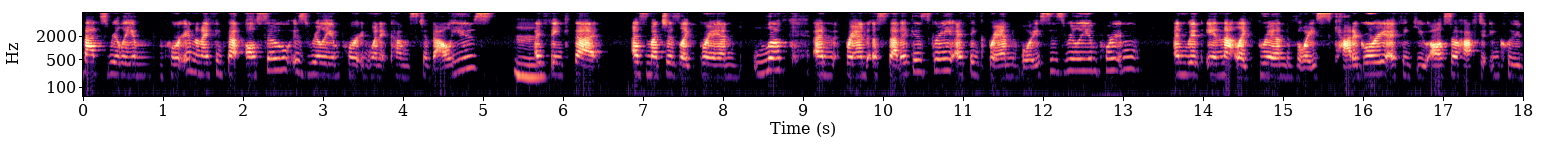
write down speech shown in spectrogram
that's really important, and I think that also is really important when it comes to values. Mm-hmm. I think that as much as like brand look and brand aesthetic is great, I think brand voice is really important. And within that like brand voice category, I think you also have to include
